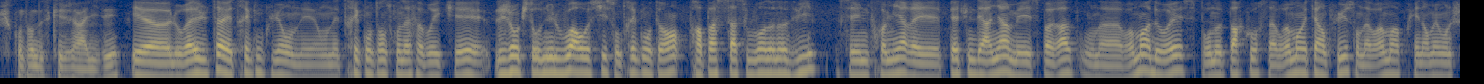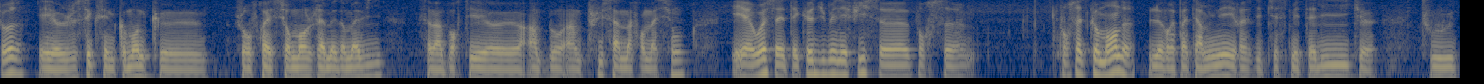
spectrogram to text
je suis content de ce que j'ai réalisé. Et euh, le résultat est très concluant, on est, on est très content de ce qu'on a fabriqué. Les gens qui sont venus le voir aussi sont très contents. On ne fera pas ça souvent dans notre vie, c'est une première et peut-être une dernière, mais c'est pas grave, on a vraiment adoré. Pour notre parcours, ça a vraiment été un plus, on a vraiment appris énormément de choses. Et je sais que c'est une commande que je referai sûrement jamais dans ma vie ça m'a apporté euh, un, un, plus à ma formation. Et euh, ouais, ça a été que du bénéfice euh, pour, ce, pour cette commande. L'œuvre n'est pas terminée, il reste des pièces métalliques, tout,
